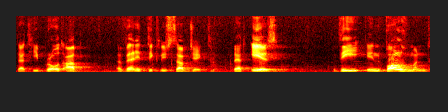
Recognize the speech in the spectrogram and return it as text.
that he brought up a very ticklish subject that is the involvement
